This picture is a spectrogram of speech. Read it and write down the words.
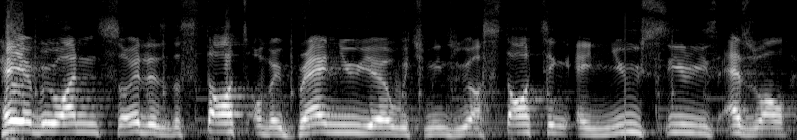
Hey everyone, so it is the start of a brand new year, which means we are starting a new series as well.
